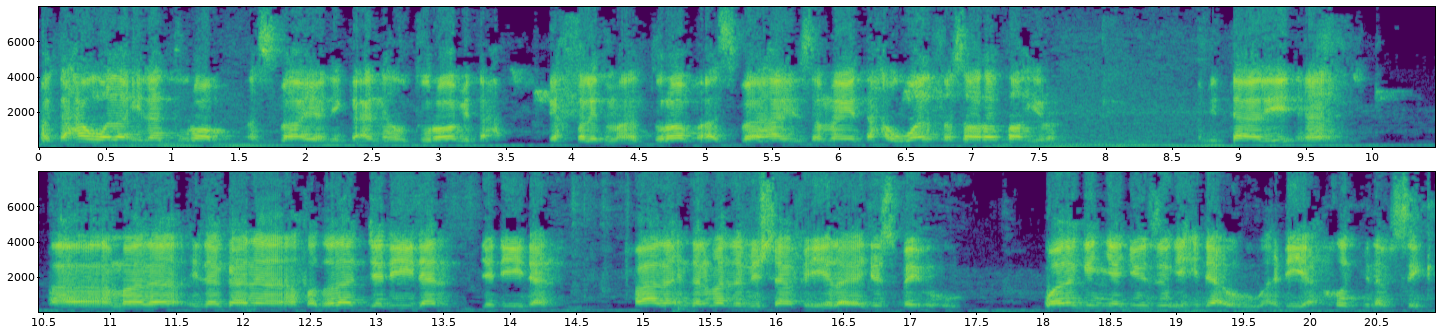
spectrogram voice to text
فتحول إلى تراب أصبح يعني كأنه تراب يختلط مع التراب أصبح يسمى يتحول فصار طاهرا بالتالي ماذا إذا كان فضلات جديدا جديدا فهذا عند المذهب الشافعي لا يجوز بيعه ولكن يجوز إهداؤه هدية خذ بنفسك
